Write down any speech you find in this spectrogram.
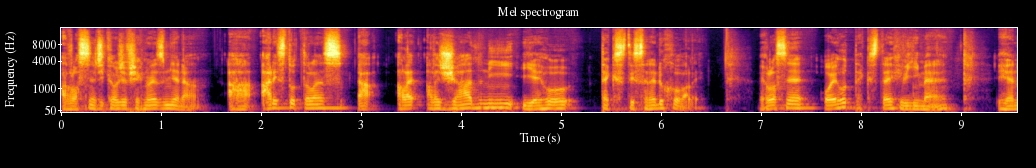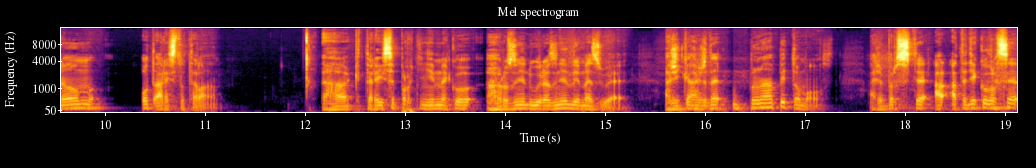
a vlastně říkal, že všechno je změna. A Aristoteles, a, ale, ale žádný jeho texty se nedochovaly. My vlastně o jeho textech víme jenom od Aristotela který se proti ním jako hrozně důrazně vymezuje a říká, že to je úplná pitomost. A že prostě, a, a teď jako vlastně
